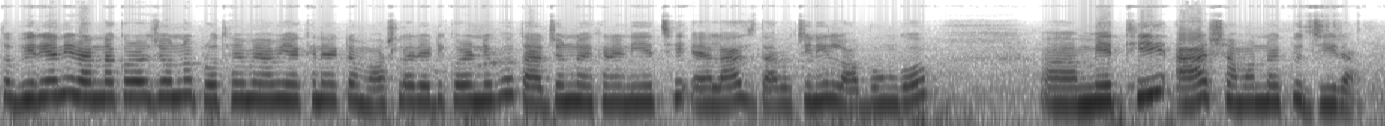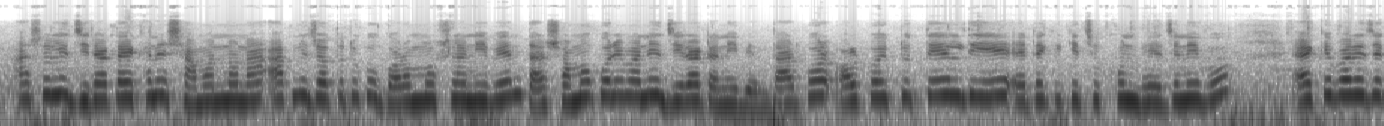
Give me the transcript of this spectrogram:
তো বিরিয়ানি রান্না করার জন্য প্রথমে আমি এখানে একটা মশলা রেডি করে নেব। তার জন্য এখানে নিয়েছি এলাচ, দারুচিনি, লবঙ্গ মেথি আর সামান্য একটু জিরা। আসলে জিরাটা এখানে সামান্য না। আপনি যতটুকু গরম মশলা নেবেন, তার সমপরিমাণে জিরাটা নেবেন। তারপর অল্প একটু তেল দিয়ে এটাকে কিছুক্ষণ ভেজে নেব। একেবারে যে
